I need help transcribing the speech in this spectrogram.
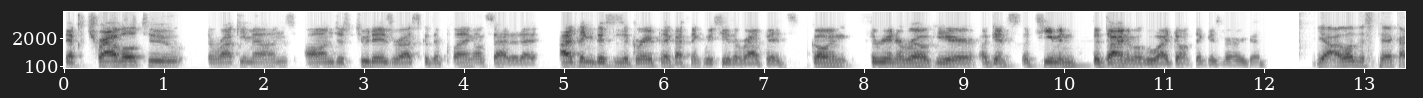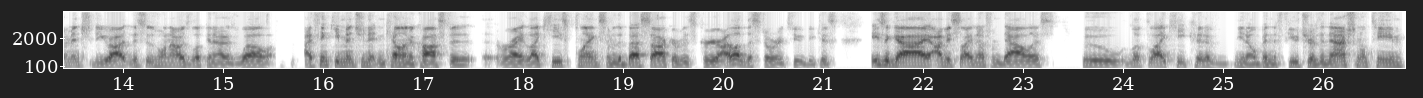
They have to travel to the Rocky Mountains on just two days rest because they're playing on Saturday. I think this is a great pick. I think we see the Rapids going three in a row here against a team in the Dynamo who I don't think is very good. Yeah, I love this pick. I mentioned to you, I, this is one I was looking at as well. I think you mentioned it in Kellen Acosta, right? Like he's playing some of the best soccer of his career. I love the story too because he's a guy, obviously, I know from Dallas, who looked like he could have, you know, been the future of the national team.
